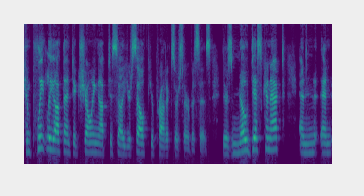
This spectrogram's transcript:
completely authentic showing up to sell yourself your products or services. There's no disconnect and and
